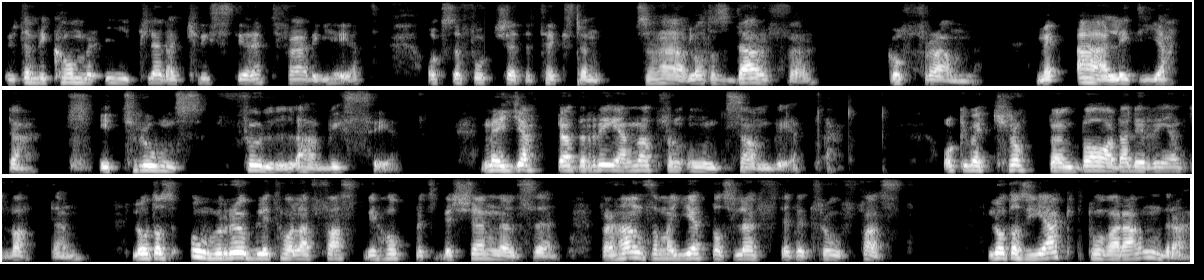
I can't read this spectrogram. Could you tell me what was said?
utan vi kommer iklädda Kristi rättfärdighet. Och så fortsätter texten så här. Låt oss därför gå fram med ärligt hjärta i trons fulla visshet. Med hjärtat renat från ont samvete och med kroppen badad i rent vatten. Låt oss orubbligt hålla fast vid hoppets bekännelse, för han som har gett oss löftet är trofast. Låt oss jakt på varandra,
